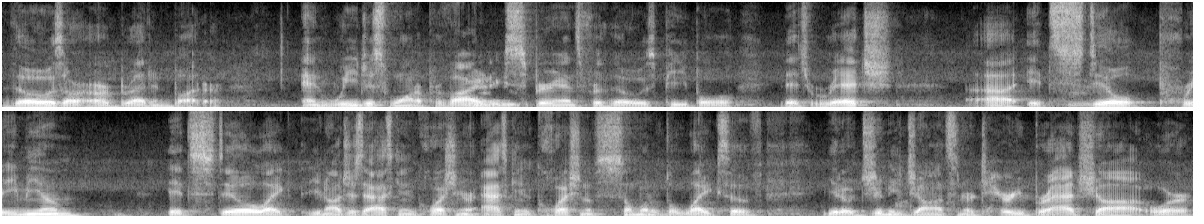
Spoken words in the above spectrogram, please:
Those are our bread and butter. And we just want to provide an mm. experience for those people that's rich. Uh, it's still premium. It's still like you're not just asking a question, you're asking a question of someone of the likes of, you know, Jimmy Johnson or Terry Bradshaw or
